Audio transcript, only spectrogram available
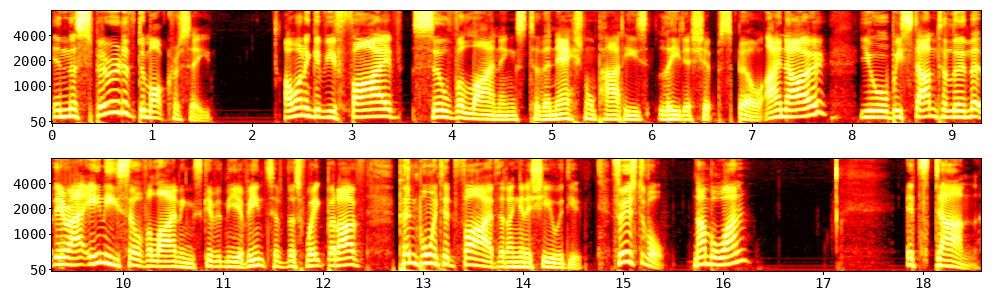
in the spirit of democracy, I want to give you five silver linings to the National Party's leadership spill. I know you will be stunned to learn that there are any silver linings given the events of this week, but I've pinpointed five that I'm going to share with you. First of all, number one, it's done.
